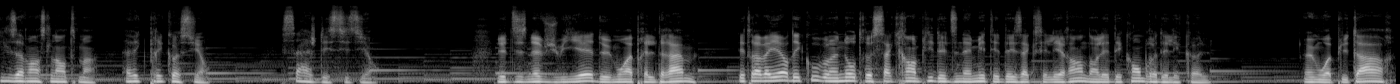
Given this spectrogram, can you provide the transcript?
Ils avancent lentement, avec précaution. Sage décision. Le 19 juillet, deux mois après le drame, les travailleurs découvrent un autre sac rempli de dynamite et des accélérants dans les décombres de l'école. Un mois plus tard,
